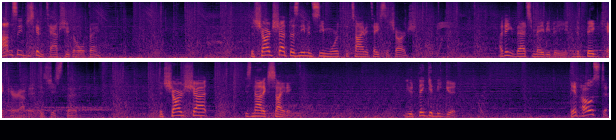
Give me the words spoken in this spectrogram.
Honestly, just gonna tap shoot the whole thing. The charge shot doesn't even seem worth the time it takes to charge. I think that's maybe the, the big kicker of it, is just the... The charge shot is not exciting. You'd think it'd be good. Hip holster.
